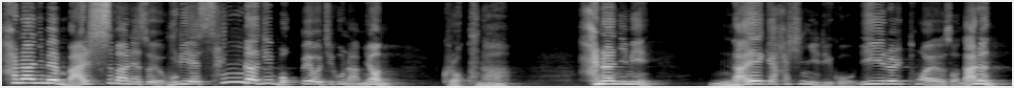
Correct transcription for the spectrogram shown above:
하나님의 말씀 안에서 우리의 생각이 목베어지고 나면 그렇구나. 하나님이 나에게 하신 일이고 이 일을 통하여서 나는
